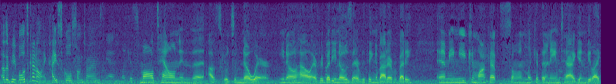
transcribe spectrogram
other people. It's kind of like high school sometimes. Yeah, it's like a small town in the outskirts of nowhere. You know how everybody knows everything about everybody. I mean, you can walk up to someone, look at their name tag, and be like,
